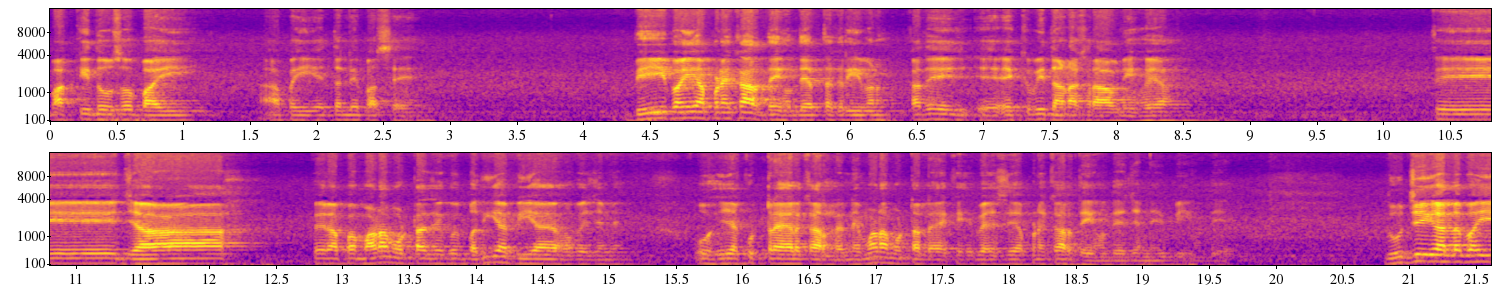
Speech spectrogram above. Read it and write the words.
ਬਾਕੀ 222 ਆ ਪਈ ਇਧਰਲੇ ਪਾਸੇ। ਵੀ ਬਾਈ ਆਪਣੇ ਘਰ ਦੇ ਹੁੰਦੇ ਆ ਤਕਰੀਬਨ, ਕਦੇ ਇੱਕ ਵੀ ਦਾਣਾ ਖਰਾਬ ਨਹੀਂ ਹੋਇਆ। ਤੇ ਜਾਂ ਫਿਰ ਆਪਾਂ ਮਾੜਾ ਮੋਟਾ ਜੇ ਕੋਈ ਵਧੀਆ ਵੀ ਆਇਆ ਹੋਵੇ ਜਿਵੇਂ। ਉਹ ਜਿਹਾ ਕੋਈ ਟ੍ਰਾਇਲ ਕਰ ਲੈਂਦੇ ਮਾੜਾ ਮੋਟਾ ਲੈ ਕੇ ਵੈਸੇ ਆਪਣੇ ਘਰ ਦੇ ਹੁੰਦੇ ਆ, ਜਿੰਨੇ ਵੀ ਹੁੰਦੇ ਆ। ਦੂਜੀ ਗੱਲ ਬਾਈ,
